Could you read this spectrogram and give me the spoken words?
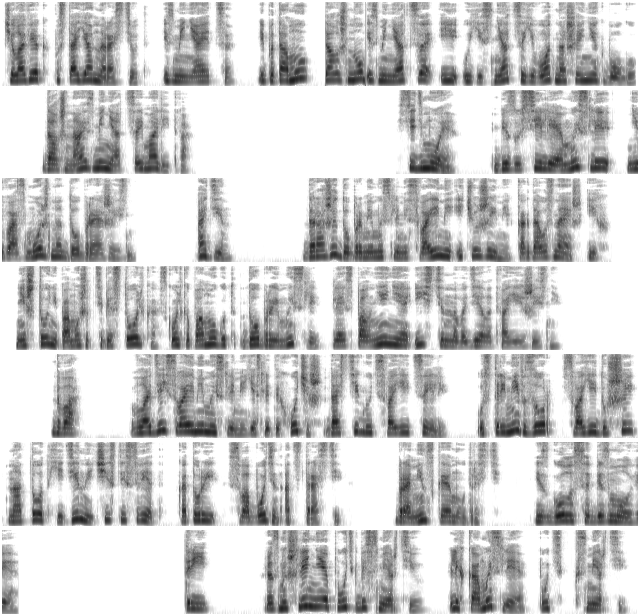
Человек постоянно растет, изменяется, и потому должно изменяться и уясняться его отношение к Богу. Должна изменяться и молитва. Седьмое. Без усилия мысли невозможно добрая жизнь. 1. Дорожи добрыми мыслями своими и чужими, когда узнаешь их. Ничто не поможет тебе столько, сколько помогут добрые мысли для исполнения истинного дела твоей жизни. 2. Владей своими мыслями, если ты хочешь достигнуть своей цели. Устреми взор своей души на тот единый чистый свет, который свободен от страсти. Браминская мудрость. Из голоса безмолвия. 3. Размышление – путь к бессмертию. Легкомыслие – путь к смерти.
